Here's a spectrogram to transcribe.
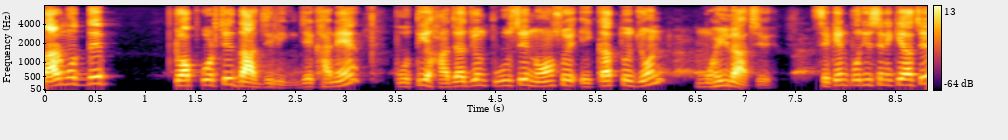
তার মধ্যে টপ করছে দার্জিলিং, যেখানে প্রতি হাজার জন পুরুষে নশো একাত্তর জন মহিলা আছে। সেকেন্ড পজিশনে কি আছে?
